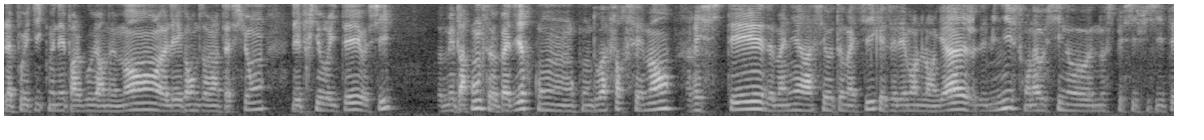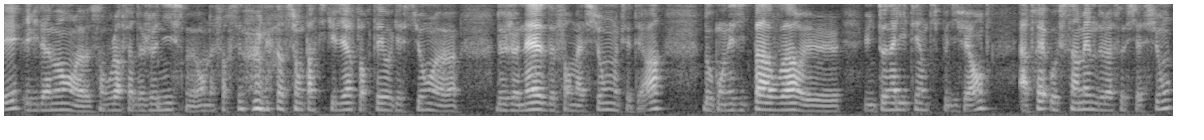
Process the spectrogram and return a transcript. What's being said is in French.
la politique menée par le gouvernement, les grandes orientations, les priorités aussi. Mais par contre, ça ne veut pas dire qu'on qu'on doit forcément réciter de manière assez automatique les éléments de langage des ministres. On a aussi nos, nos spécificités. Évidemment, sans vouloir faire de jeunisme, on a forcément une attention particulière portée aux questions de jeunesse, de formation, etc. Donc on n'hésite pas à avoir une tonalité un petit peu différente. Après, au sein même de l'association,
